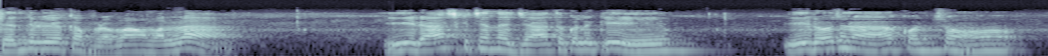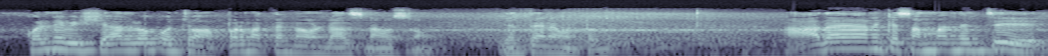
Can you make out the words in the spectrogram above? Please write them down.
చంద్రుడి యొక్క ప్రభావం వల్ల ఈ రాశికి చెందిన జాతకులకి ఈ రోజున కొంచెం కొన్ని విషయాల్లో కొంచెం అప్రమత్తంగా ఉండాల్సిన అవసరం ఎంతైనా ఉంటుంది. ఆదాయానికి సంబంధించి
